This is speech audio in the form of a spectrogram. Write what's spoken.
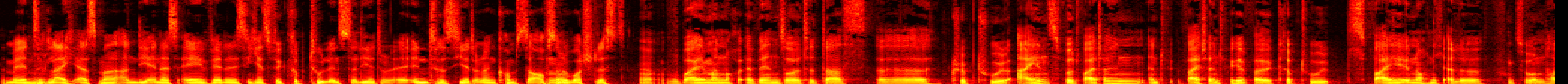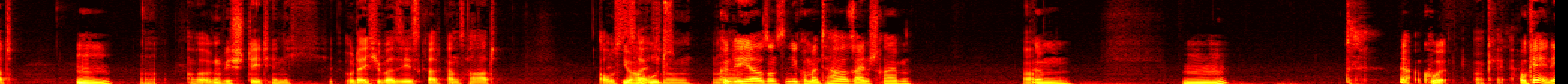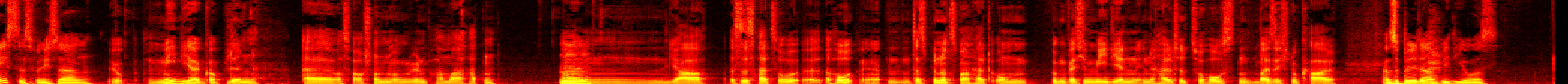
Dann melden sie gleich erstmal an die NSA, wer sich jetzt für Cryptool installiert und äh, interessiert und dann kommst du auf so Ja. eine Watchlist. Ja, wobei man noch erwähnen sollte, dass äh, Cryptool 1 wird weiterhin ent weiterentwickelt, weil Cryptool 2 noch nicht alle Funktionen hat. Mhm. Aber irgendwie steht hier nicht, oder ich übersehe es gerade ganz hart. Ja, Auszeichnung. gut. naja. Könnt ihr ja sonst in die Kommentare reinschreiben. Ja. Ähm, mhm. Ja, cool. Okay. Okay, nächstes würde ich sagen. Jo. Media Goblin, äh, was wir auch schon irgendwie ein paar Mal hatten. Mhm. Ein, ja, es ist halt so, äh, äh, das benutzt man halt, um irgendwelche Medieninhalte zu hosten bei sich lokal. Also Bilder, Videos,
